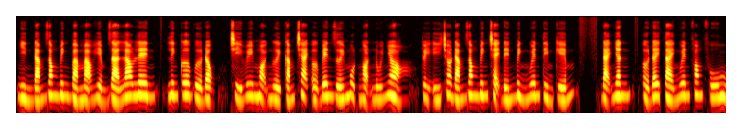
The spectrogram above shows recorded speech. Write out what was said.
Nhìn đám rong binh và mạo hiểm giả lao lên, linh cơ vừa động, chỉ huy mọi người cắm trại ở bên dưới một ngọn núi nhỏ, tùy ý cho đám rong binh chạy đến Bình Nguyên tìm kiếm. Đại nhân, ở đây tài nguyên phong phú,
